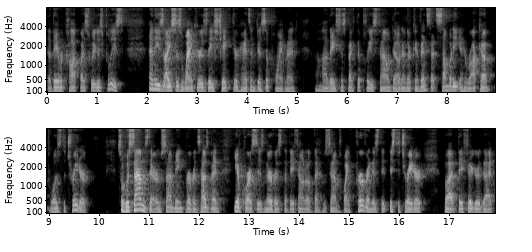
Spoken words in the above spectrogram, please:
that they were caught by Swedish police. And these ISIS wankers, they shake their heads in disappointment. Uh, they suspect the police found out, and they're convinced that somebody in Raqqa was the traitor. So Hussam's there, Hussam being Pervin's husband. He, of course, is nervous that they found out that Hussam's wife, Pervin, is the, is the traitor, but they figure that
